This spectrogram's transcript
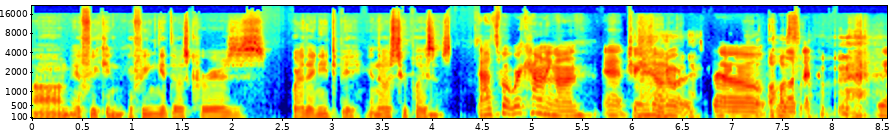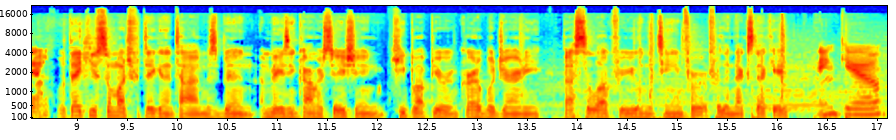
um, if we can if we can get those careers where they need to be in those two places. That's what we're counting on at dream.org. So awesome. love it. Yeah. Well, thank you so much for taking the time. It's been amazing conversation. Keep up your incredible journey. Best of luck for you and the team for, for the next decade. Thank you.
